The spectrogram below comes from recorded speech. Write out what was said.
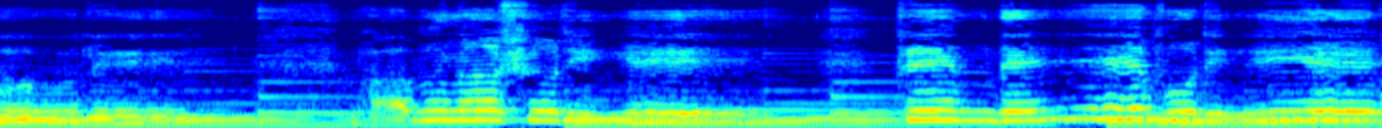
বলে। ভাবনা সরিয়ে প্রেম দে ভরিয়ে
